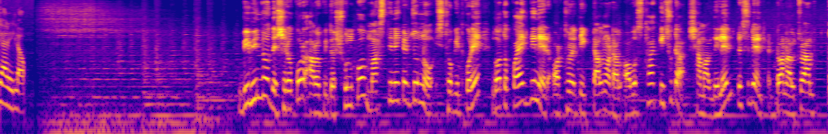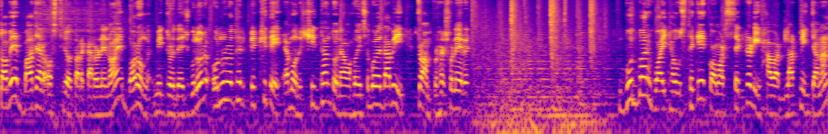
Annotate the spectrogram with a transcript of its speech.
গ্যারি লক। বিভিন্ন দেশের ওপর আরোপিত শুল্ক মাস তিনেকের জন্য স্থগিত করে গত কয়েকদিনের অর্থনৈতিক টালমাটাল অবস্থা কিছুটা সামাল দিলেন প্রেসিডেন্ট ডোনাল্ড ট্রাম্প। তবে বাজার অস্থিরতার কারণে নয়, বরং মিত্র দেশগুলোর অনুরোধের প্রেক্ষিতে এমন সিদ্ধান্ত নেওয়া হয়েছে বলে দাবি ট্রাম্প প্রশাসনের। বুধবার হোয়াইট হাউস থেকে কমার্স সেক্রেটারি হাওয়ার্ড লাটনিক জানান,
